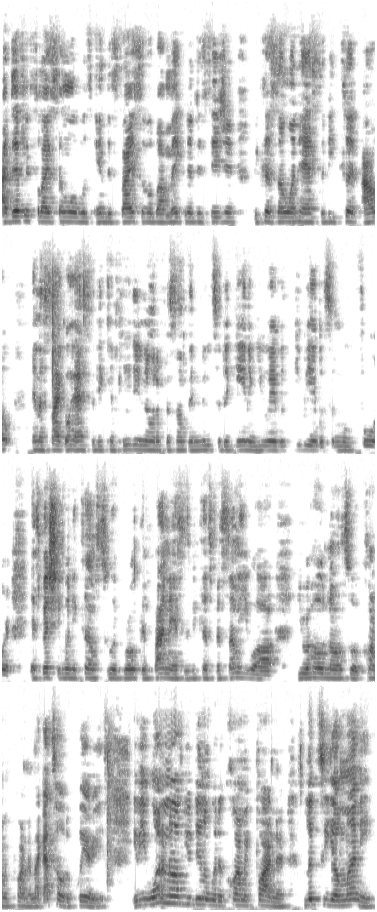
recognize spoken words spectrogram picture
I definitely feel like someone was indecisive about making a decision because someone has to be cut out and a cycle has to be completed in order for something new to begin and you able you be able to move forward, especially when it comes to a growth in finances. Because for some of you all, you were holding on to a karmic partner. Like I told Aquarius, if you want to know if you're dealing with a karmic partner, look to your money.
